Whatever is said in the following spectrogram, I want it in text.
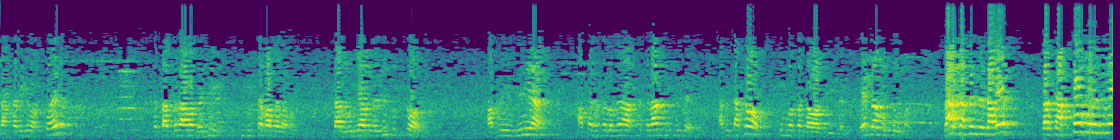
ডাক্তারি কি নষ্ট হয়ে তার দ্বারা আরও বেশি চিকিৎসা পাবে মানুষ। তার রুগী আরও বেশি সুস্থ হবে। আপনি ইঞ্জিনিয়ার, আপনার কাছে লোকেরা আসতে প্ল্যান দিতে আপনি তাকেও উন্নত দেওয়া দিয়েছেন। এটা মুসলমান। যার কাছে যে যাবে, তার কাজটাও করে দিবে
